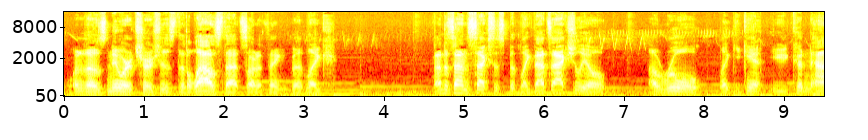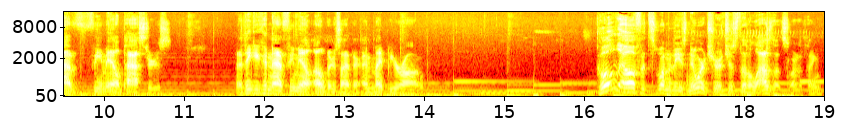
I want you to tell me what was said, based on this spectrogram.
one of those newer churches that allows that sort of thing, but like, not to sound sexist, but like that's actually a, a rule. Like, you can't, you couldn't have female pastors. I think you couldn't have female elders either. I might be wrong. Cool though if it's one of these newer churches that allows that sort of thing.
